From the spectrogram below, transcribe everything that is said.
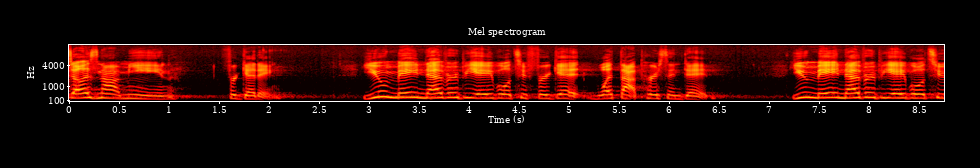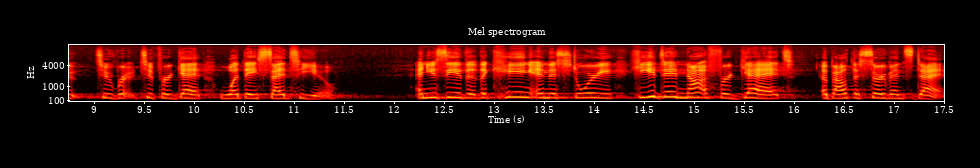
does not mean forgetting. You may never be able to forget what that person did. You may never be able to, to, to forget what they said to you. And you see that the king in this story, he did not forget about the servant's debt.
